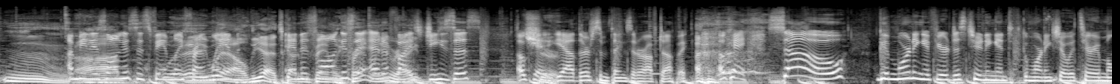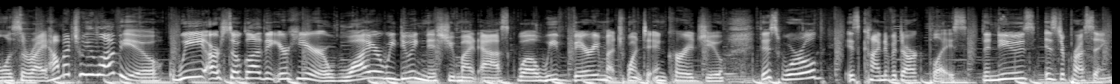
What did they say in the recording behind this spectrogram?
hmm, I mean, as long uh, as it's family well, friendly. well, and- yeah, it's gotta and be as long as it edifies right? Jesus. Okay, Sure. yeah, there's some things that are off topic. Okay, so good morning if you're just tuning into the Good Morning Show with Terry Melissa Wright. How much we love you. We are so glad that you're here. Why are we doing this, you might ask? Well, we very much want to encourage you. This world is kind of a dark place. The news is depressing,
